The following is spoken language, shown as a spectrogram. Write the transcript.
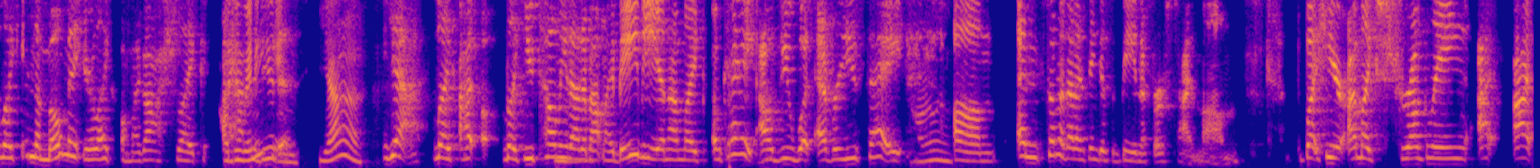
like in the moment you're like oh my gosh like I'll i have to do this. Yeah. Yeah. Like i like you tell me that mm-hmm. about my baby and i'm like okay i'll do whatever you say. Um and some of that i think is being a first time mom. But here i'm like struggling. I, I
